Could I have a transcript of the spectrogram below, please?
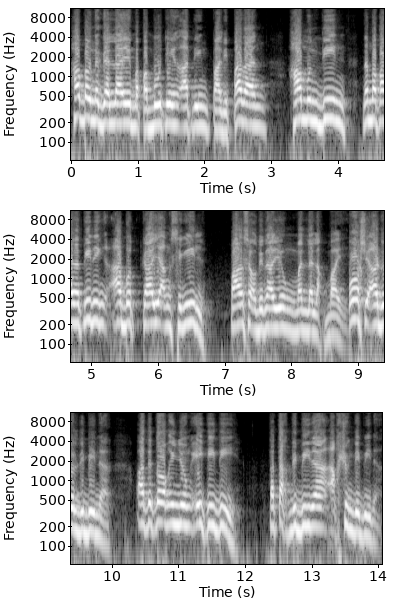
habang naglalayong mapabuti ang ating paliparan, hamon din na mapanatiling abot kaya ang singil para sa ordinaryong manlalakbay. O si Arnold Divina. At ito ang inyong ATD, Tatak Divina, Aksyong Divina.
